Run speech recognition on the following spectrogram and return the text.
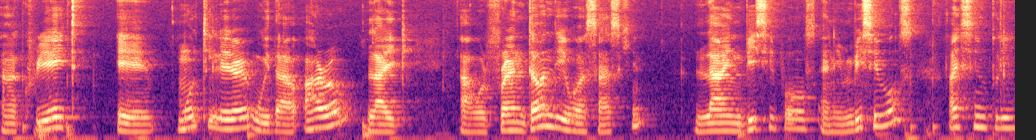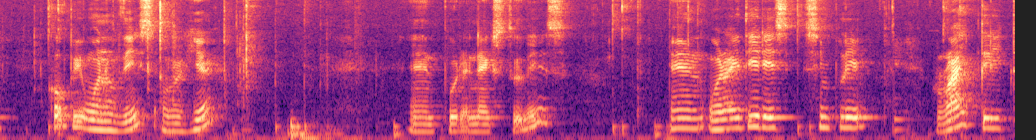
uh, create a multi-leader without arrow like our friend Dundee was asking line visibles and invisibles I simply copy one of these over here and put it next to this. And what I did is simply right click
